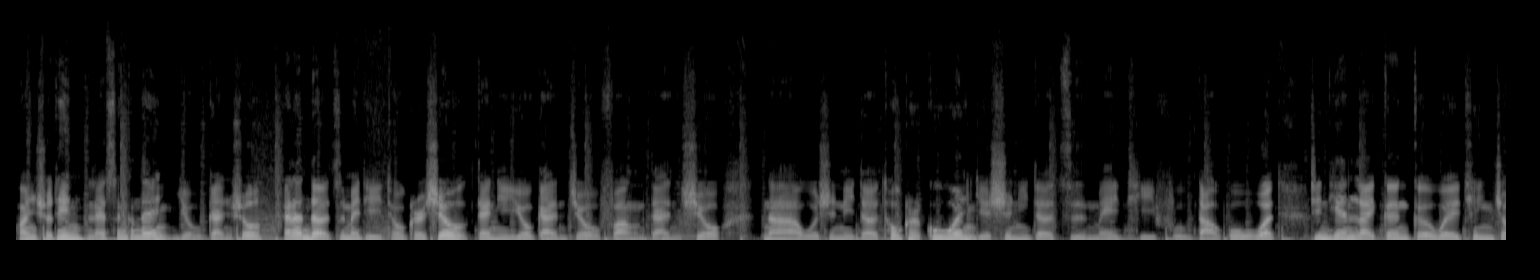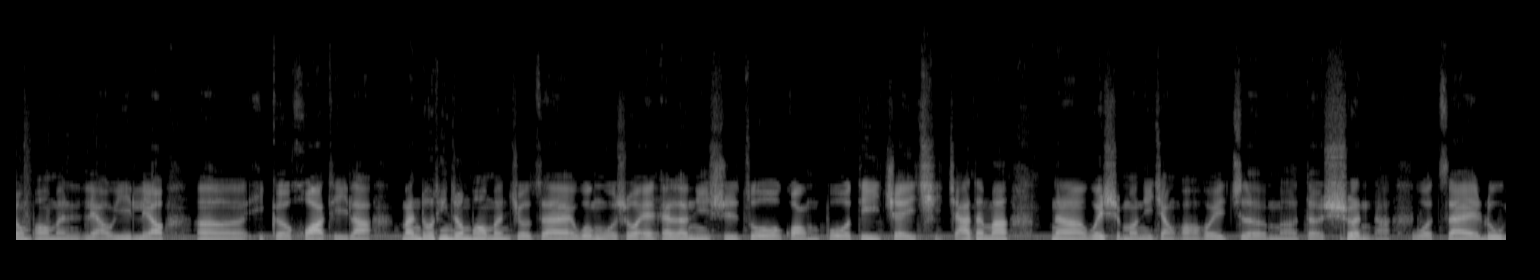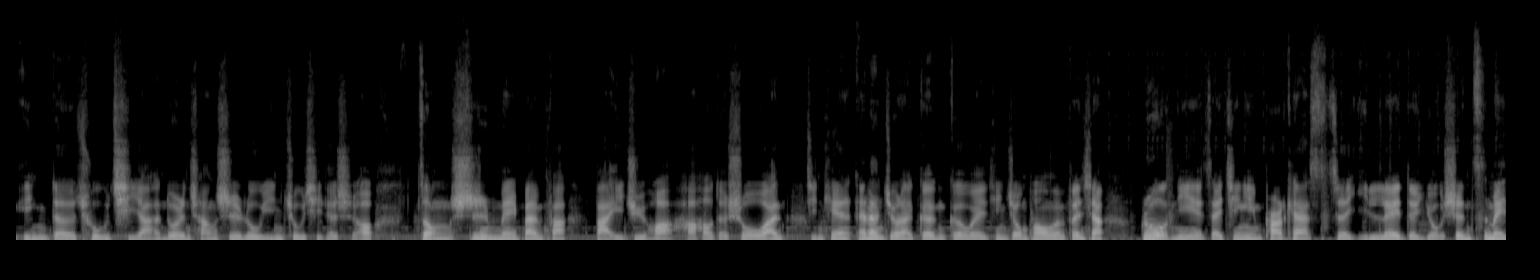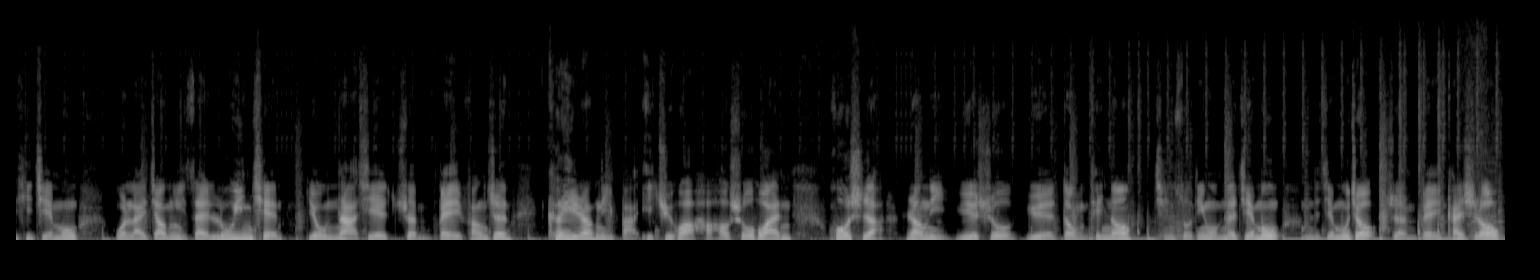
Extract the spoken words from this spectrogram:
欢迎收听 Lesson Content 有感说 Alan 的自媒体 Talker Show，带你有感就放胆秀。那我是你的 Talker 顾问，也是你的自媒体辅导顾问。今天来跟各位听众朋友们聊一聊，呃，一个话题啦。蛮多听众朋友们就在问我说：“哎，Alan，你是做广播 DJ 起家的吗？”那为什么你讲话会这么的顺啊？我在录音的初期啊，很多人尝试录音初期的时候，总是没办法把一句话好好的说完。今天 Alan 就来跟各位听众朋友们分享，若你也在经营 Podcast 这一类的有声自媒体节目，我来教你在录音前有哪些准备方针，可以让你把一句话好好说完。或是啊，让你越说越动听哦，请锁定我们的节目，我们的节目就准备开始喽。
